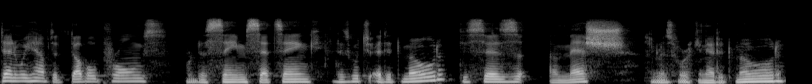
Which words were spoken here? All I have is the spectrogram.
Then we have the double prongs for the same setting. Let's go to edit mode. This is a mesh. So let's work in edit mode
